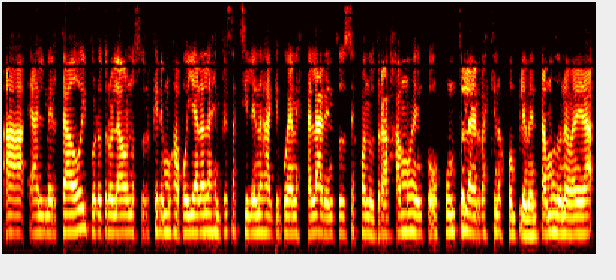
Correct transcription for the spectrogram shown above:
al mercado y por otro lado, nosotros queremos apoyar a las empresas chilenas a que puedan escalar. Entonces, cuando trabajamos en conjunto, la verdad es que nos complementamos de una manera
